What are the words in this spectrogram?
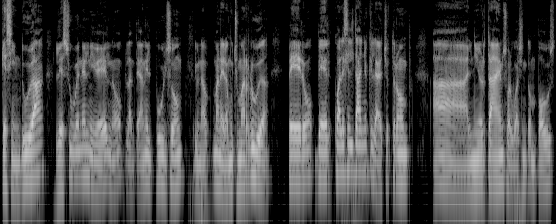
que sin duda le suben el nivel, ¿no? Plantean el pulso de una manera mucho más ruda, pero ver cuál es el daño que le ha hecho Trump al New York Times o al Washington Post.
